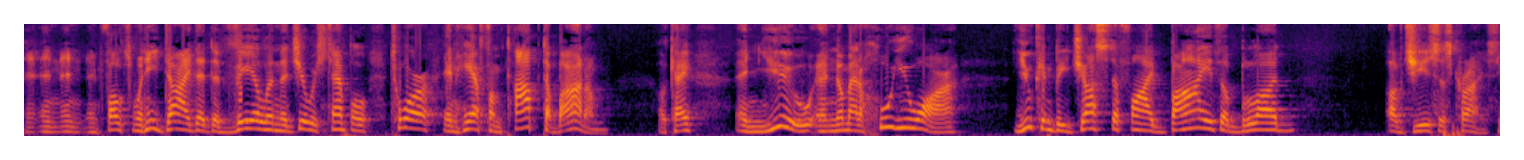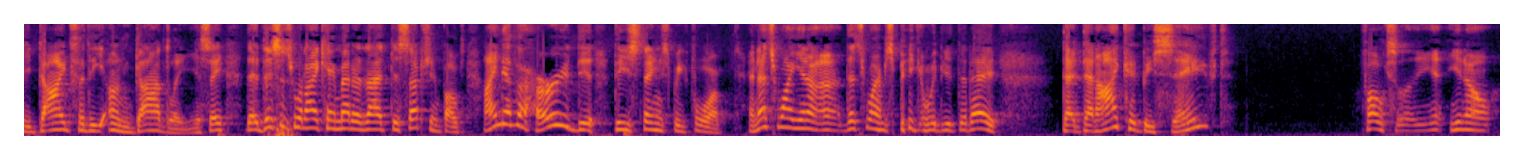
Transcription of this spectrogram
And, and, and folks, when he died, that the veil in the Jewish temple tore in half from top to bottom. Okay? And you, and no matter who you are, you can be justified by the blood of Jesus Christ. He died for the ungodly. You see, this is what I came out of that deception, folks. I never heard the, these things before, and that's why you know uh, that's why I'm speaking with you today. That that I could be saved, folks. You, you know,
